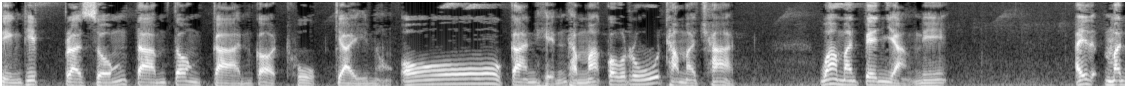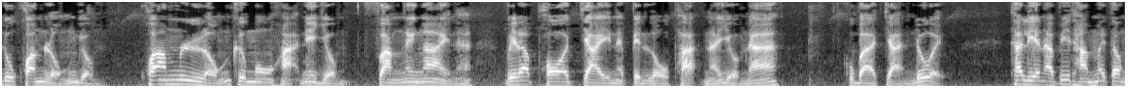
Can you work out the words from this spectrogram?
สิ่งที่ ประสงค์ตามต้องการก็ถูกใจหนอโอ้ การเห็นธรรมะก็รู้ธรรมชาติ ว่ามันเป็นอย่างนี้ไอ้มาดูความหลงโยม ความหลงคือโมหะนี่โยม ฟังง่าย ๆ นะ เวลาพอใจเนี่ยเป็นโลภะนะโยมนะครูบาอาจารย์ด้วย ถ้าเรียนอภิธรรมไม่ต้อง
